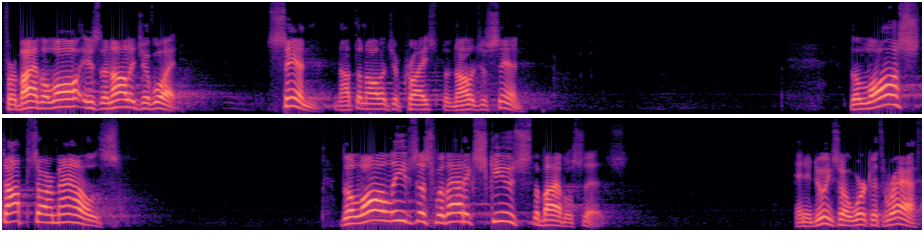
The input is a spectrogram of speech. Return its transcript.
For by the law is the knowledge of what? Sin, not the knowledge of Christ, but the knowledge of sin. The law stops our mouths. The law leaves us without excuse, the Bible says. And in doing so, worketh wrath.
